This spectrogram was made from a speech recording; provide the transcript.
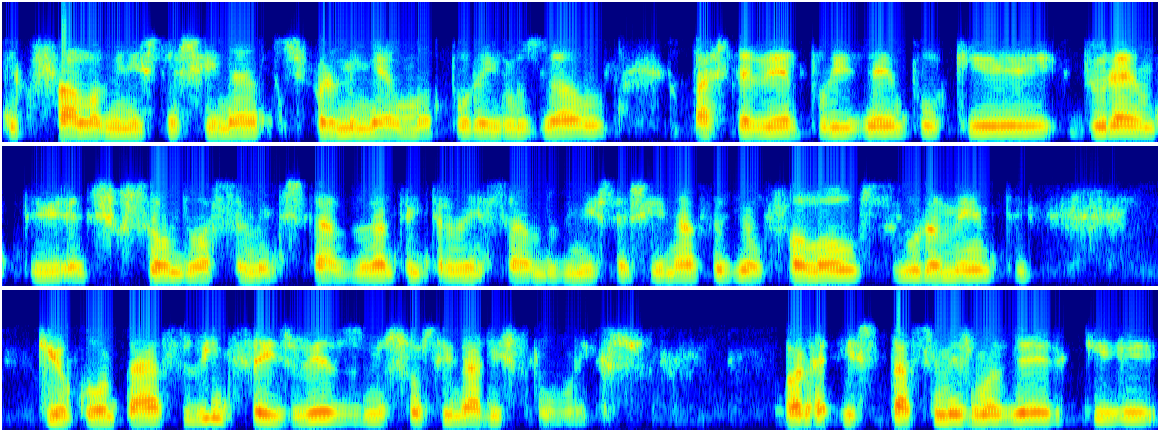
de que fala o Ministro das Finanças, para mim é uma pura ilusão. Basta ver, por exemplo, que durante a discussão do Orçamento de Estado, durante a intervenção do Ministro das Finanças, ele falou seguramente que eu contasse 26 vezes nos funcionários públicos. Ora, isto está-se mesmo a ver que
